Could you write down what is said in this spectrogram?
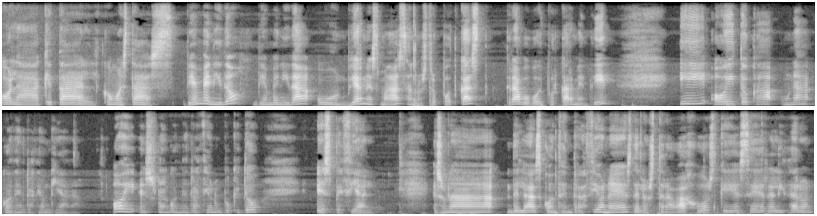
Hola, ¿qué tal? ¿Cómo estás? Bienvenido, bienvenida un viernes más a nuestro podcast Grabo Voy por Carmen Cid y hoy toca una concentración guiada. Hoy es una concentración un poquito especial. Es una de las concentraciones de los trabajos que se realizaron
